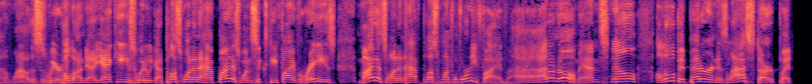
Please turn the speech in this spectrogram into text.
Oh, wow, this is weird. Hold on. Now, Yankees, what do we got? Plus one and a half, minus 165. Rays, minus one and a half, plus 145. Uh, I don't know, man. Snell, a little bit better in his last start, but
